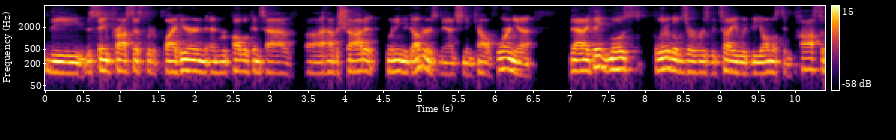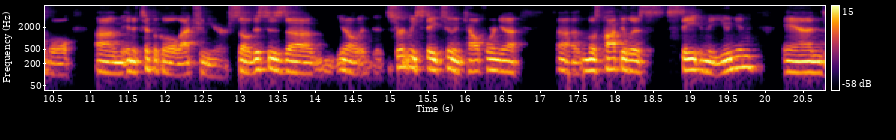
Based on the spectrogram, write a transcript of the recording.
the the same process would apply here, and, and Republicans have uh, have a shot at winning the governor's mansion in California. That I think most political observers would tell you would be almost impossible um, in a typical election year. So this is, uh, you know, certainly stay tuned. California, uh, most populous state in the union, and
